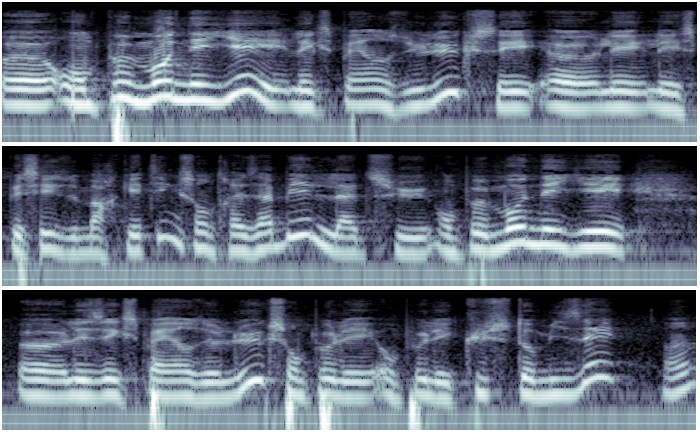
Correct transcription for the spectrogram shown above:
euh, on peut monnayer l'expérience du luxe et euh, les, spécialistes de marketing sont très habiles là-dessus. On peut monnayer les expériences de luxe, on peut les, on peut les customiser hein,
